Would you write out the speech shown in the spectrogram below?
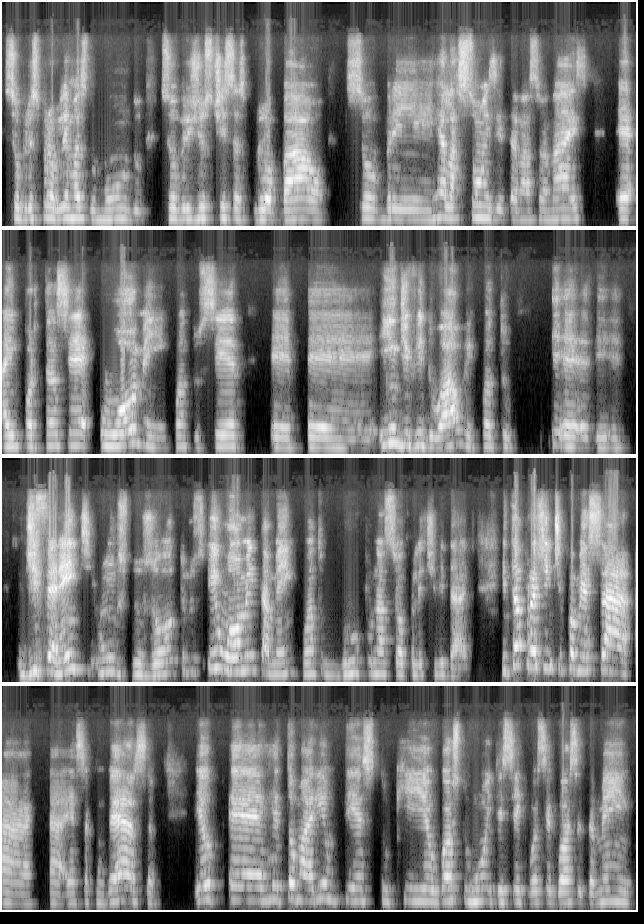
sobre os problemas do mundo, sobre justiça global, sobre relações internacionais. É, a importância é o homem enquanto ser é, é individual, enquanto é, é, diferente uns dos outros, e o homem também, enquanto grupo na sua coletividade. Então, para a gente começar a, a essa conversa, eu é, retomaria um texto que eu gosto muito, e sei que você gosta também,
